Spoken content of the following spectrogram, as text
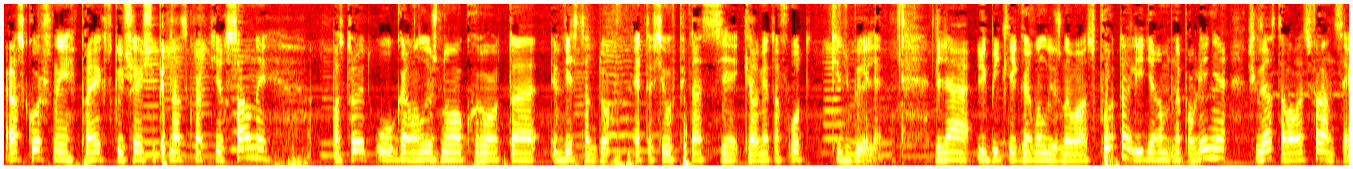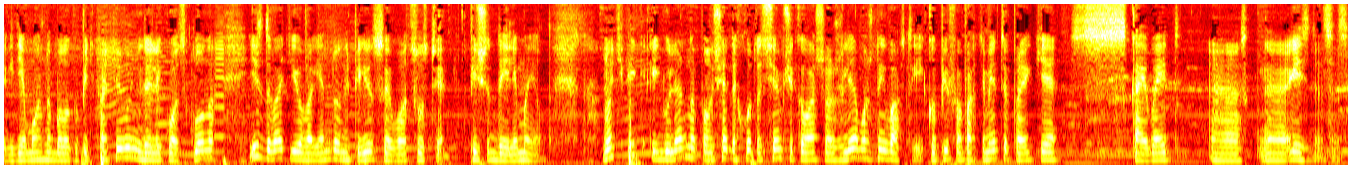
Роскошный проект, включающий 15 квартир с сауной, построят у горнолыжного курорта Вестендорф. Это всего в 15 километров от Китсбюэля. Для любителей горнолыжного спорта лидером направления всегда оставалась Франция, где можно было купить квартиру недалеко от склонов и сдавать ее в аренду на период своего отсутствия, пишет Daily Mail. Но теперь регулярно получать доход от съемщика вашего жилья можно и в Австрии, купив апартаменты в проекте Skyway Э, э, residences.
